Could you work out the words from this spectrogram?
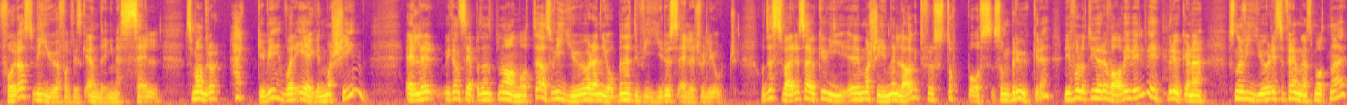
for oss, vi gjør faktisk endringene selv. Som andre ord, hacker vi vår egen maskin? Eller vi kan se på den på en annen måte, altså vi gjør den jobben et virus ellers ville gjort. Og dessverre så er jo ikke vi, eh, maskinene lagd for å stoppe oss som brukere. Vi får lov til å gjøre hva vi vil, vi, brukerne. Så når vi gjør disse fremgangsmåtene her,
